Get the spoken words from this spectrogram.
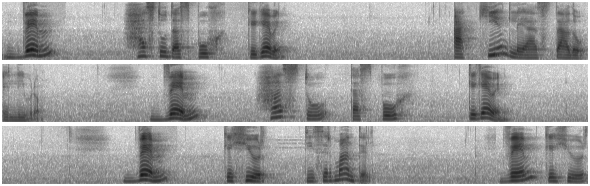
Vem hast du das Buch gegeben? ¿A quién le has dado el libro? Wem hast du das Buch gegeben? Wem gehört dieser Mantel? Wem gehört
